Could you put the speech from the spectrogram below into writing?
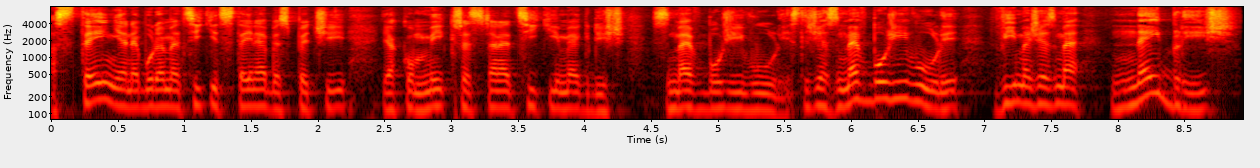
a stejně nebudeme cítit stejné bezpečí, jako my křesťané cítíme, když jsme v boží vůli. Jestliže jsme v boží vůli, víme, že jsme nejblíž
